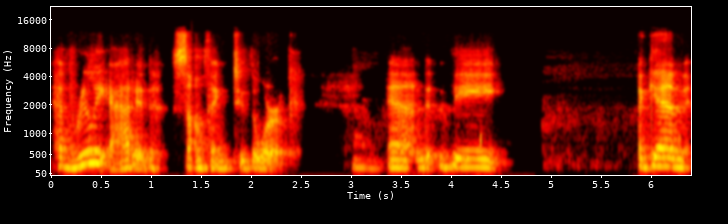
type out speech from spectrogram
have really added something to the work. And the, again,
